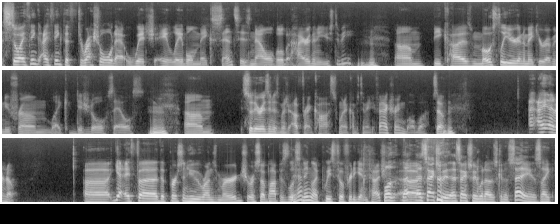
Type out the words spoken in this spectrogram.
so I think I think the threshold at which a label makes sense is now a little bit higher than it used to be, um, because mostly you're going to make your revenue from like digital sales. Um, so there isn't as much upfront cost when it comes to manufacturing. Blah blah. So I, I, I don't know. Uh, yeah, if uh, the person who runs Merge or Sub Pop is listening, like, please feel free to get in touch. Well, that, Uh, that's actually that's actually what I was going to say. Is like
